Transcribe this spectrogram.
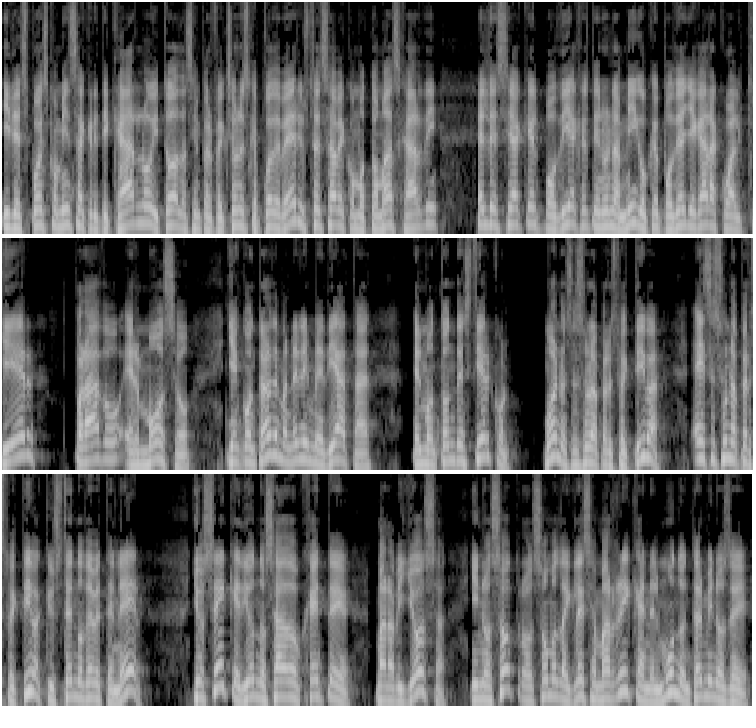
y después comienza a criticarlo y todas las imperfecciones que puede ver. Y usted sabe, como Tomás Hardy, él decía que él podía, que él tenía un amigo que podía llegar a cualquier prado hermoso y encontrar de manera inmediata el montón de estiércol. Bueno, esa es una perspectiva. Esa es una perspectiva que usted no debe tener. Yo sé que Dios nos ha dado gente maravillosa y nosotros somos la iglesia más rica en el mundo en términos de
